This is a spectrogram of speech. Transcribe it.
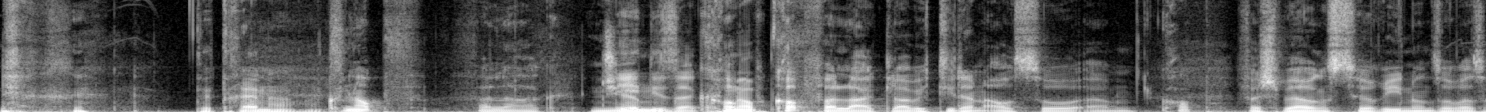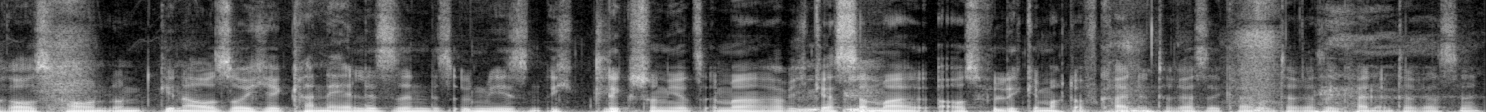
Der Trainer. Knopf Verlag. Nee, Jim dieser Knopf. Kopf, Kopfverlag, glaube ich, die dann auch so ähm, Kopf. Verschwörungstheorien und sowas raushauen. Und genau solche Kanäle sind es irgendwie. Ich klicke schon jetzt immer, habe ich gestern mal ausführlich gemacht auf kein Interesse, kein Interesse, kein Interesse.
